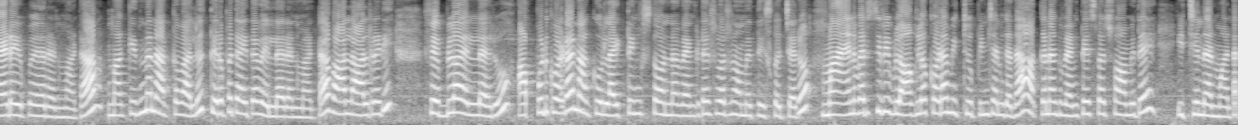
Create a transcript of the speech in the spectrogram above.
యాడ్ అయిపోయారనమాట మా కింద నా అక్క వాళ్ళు తిరుపతి అయితే వెళ్ళారనమాట వాళ్ళు ఆల్రెడీ ఫిబ్లో వెళ్ళారు. అప్పుడు కూడా నాకు లైటింగ్స్తో ఉన్న వెంకటేశ్వర స్వామి తీసుకొచ్చారు. మా యానివర్సరీ వ్లాగ్లో కూడా మీకు చూపించాను కదా అక్క నాకు వెంకటేశ్వర స్వామిదే ఇచ్చిందనమాట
